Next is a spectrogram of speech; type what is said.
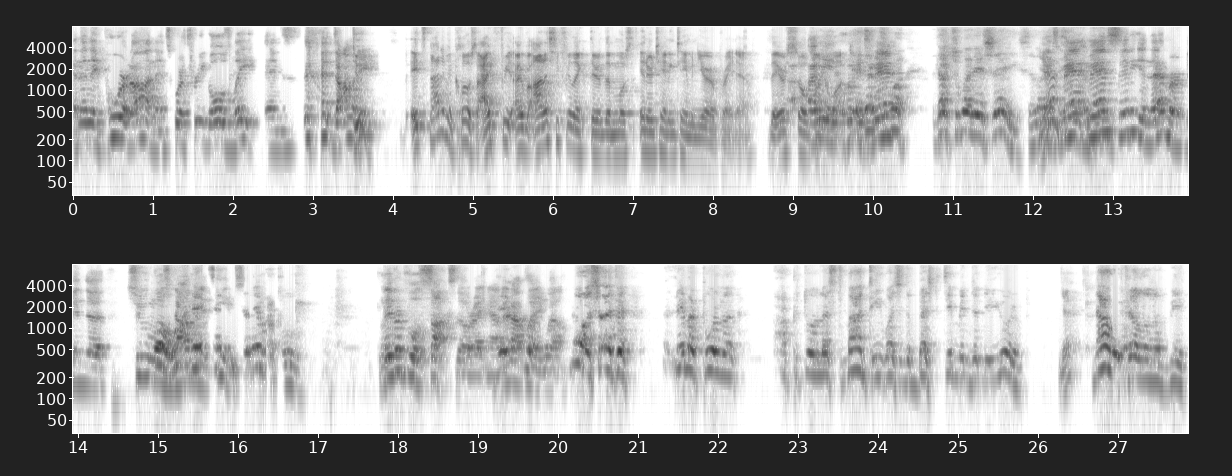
and then they poured on and scored three goals late and dominated. It's not even close. I feel. I honestly feel like they're the most entertaining team in Europe right now. They are so I mean, to watch. It's that's, man- what, that's what they say. So Yeah, Man, Man City and them have been the two most Oh, dominant they- teams. Liverpool. Liverpool sucks though right now. They're not playing well. No, so if, Liverpool, up to last month, he was the best team in the New Europe. Yeah. Now we fell on a little bit.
